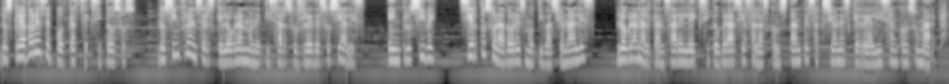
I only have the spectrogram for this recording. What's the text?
Los creadores de podcasts exitosos, los influencers que logran monetizar sus redes sociales, e inclusive, ciertos oradores motivacionales, logran alcanzar el éxito gracias a las constantes acciones que realizan con su marca.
